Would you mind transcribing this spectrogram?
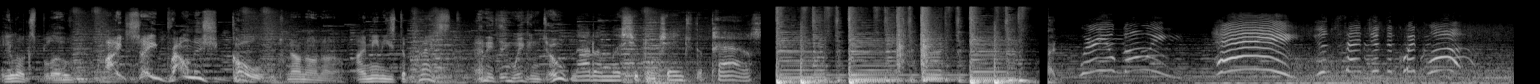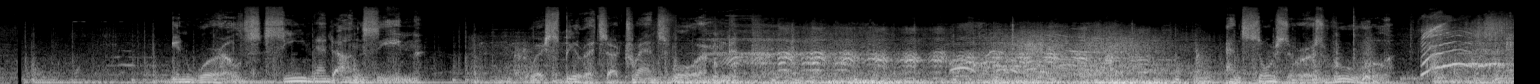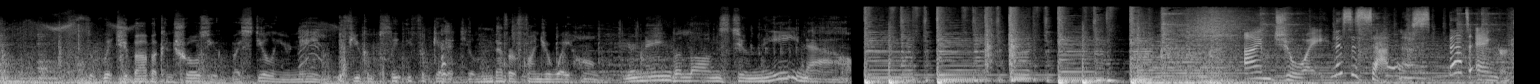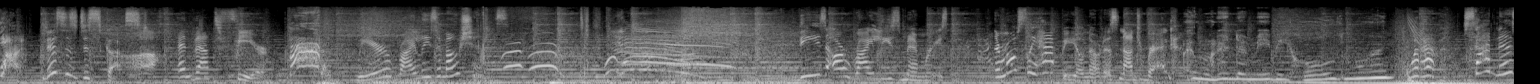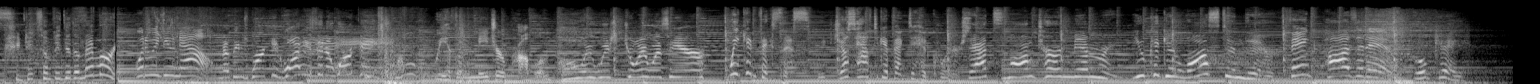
He looks blue. I'd say brownish gold. No, no, no, no. I mean, he's depressed. Anything we can do? Not unless you can change the past. In worlds seen and unseen, where spirits are transformed and sorcerers rule. The witch Yubaba controls you by stealing your name. If you completely forget it, you'll never find your way home. Your name belongs to me now. Joy. This is sadness. That's anger. What? This is disgust. And that's fear. We're Riley's emotions. These are Riley's memories. They're mostly happy, you'll notice, not to brag. I wanted to maybe hold one. What happened? Sadness? She did something to the memory. What do we do now? Nothing's working. Why isn't it working? We have a major problem. Oh, I wish Joy was here. We can fix this. We just have to get back to headquarters. That's long-term memory. You could get lost in there. Think positive. Okay.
